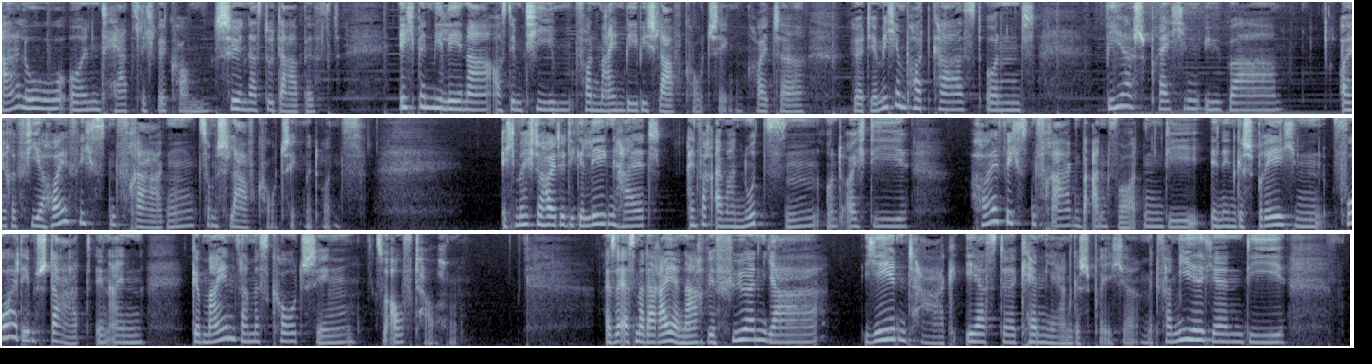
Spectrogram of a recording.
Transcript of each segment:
Hallo und herzlich willkommen. Schön, dass du da bist. Ich bin Milena aus dem Team von Mein Baby Schlaf Coaching. Heute hört ihr mich im Podcast und wir sprechen über eure vier häufigsten Fragen zum Schlafcoaching mit uns. Ich möchte heute die Gelegenheit einfach einmal nutzen und euch die häufigsten Fragen beantworten, die in den Gesprächen vor dem Start in ein gemeinsames Coaching so auftauchen. Also erstmal der Reihe nach, wir führen ja jeden Tag erste Kennenlerngespräche mit Familien, die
